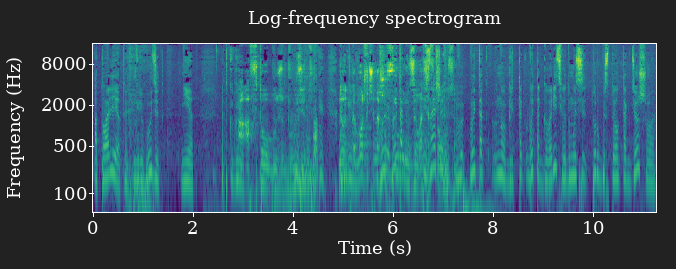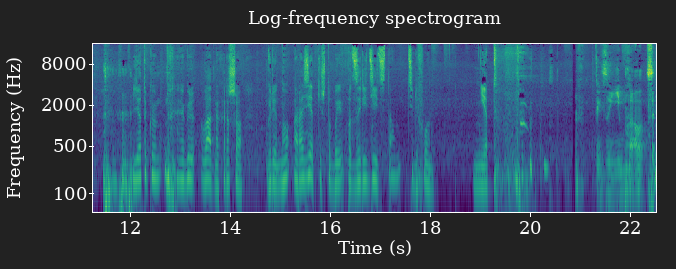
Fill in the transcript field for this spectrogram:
А туалет? Я говорю, будет? Нет. Я такой говорю, А автобус будет. Ну, это можете нашу вы, фуру так, называть знаешь, автобусом. Вы, вы так, ну, говорит, так, вы так говорите, вы думаете, тур бы стоил так дешево? Я такой, я говорю, ладно, хорошо. Говорю, ну, а розетки, чтобы подзарядить там телефон? Нет. Ты заебался.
